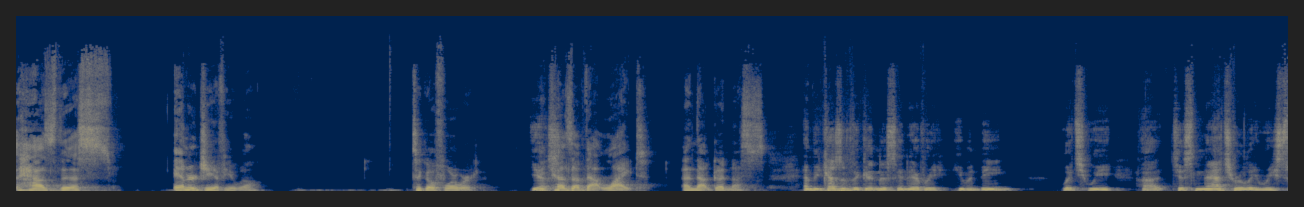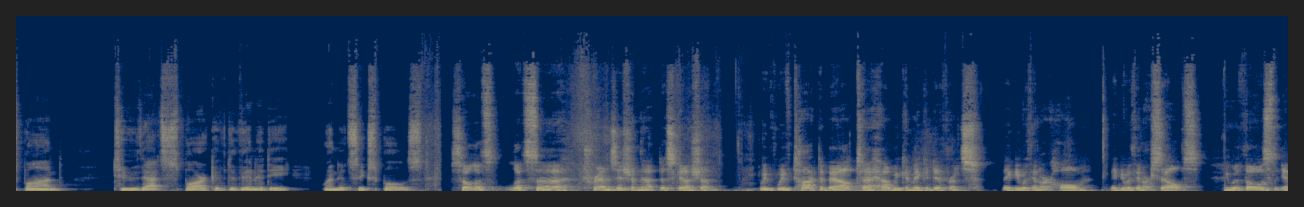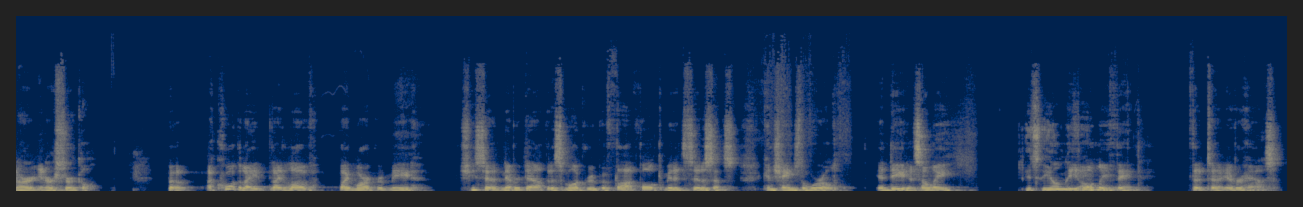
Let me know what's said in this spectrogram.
has this energy, if you will, to go forward Yes. because of that light and that goodness. and because of the goodness in every human being, which we uh, just naturally respond to that spark of divinity when it's exposed. So let's let's uh, transition that discussion. We've we've talked about uh, how we can make a difference, maybe within our home, maybe within ourselves, maybe with those in our inner circle. But a quote that I that I love by Margaret Mead. She said, "Never doubt that a small group of thoughtful, committed citizens can change the world. Indeed, it's only It's the only the thing. only thing that uh, ever has."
